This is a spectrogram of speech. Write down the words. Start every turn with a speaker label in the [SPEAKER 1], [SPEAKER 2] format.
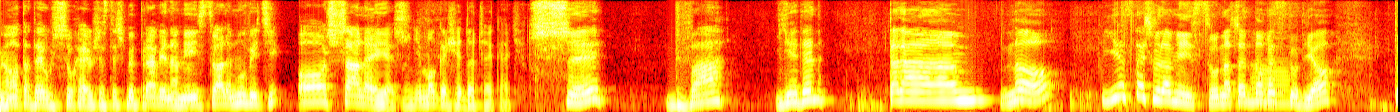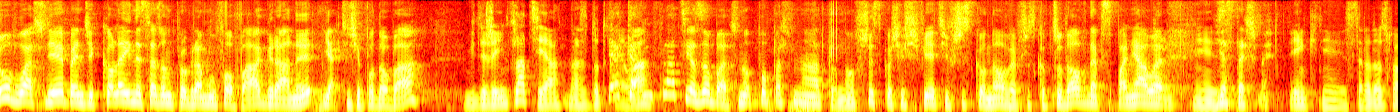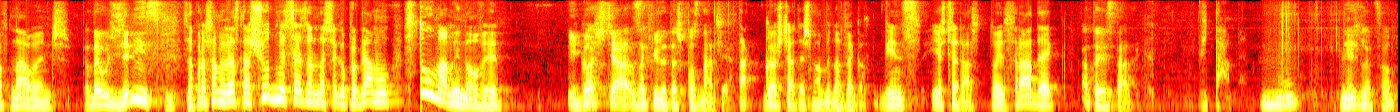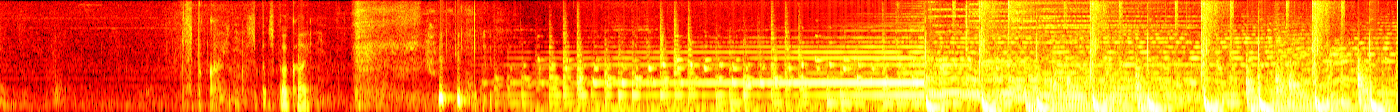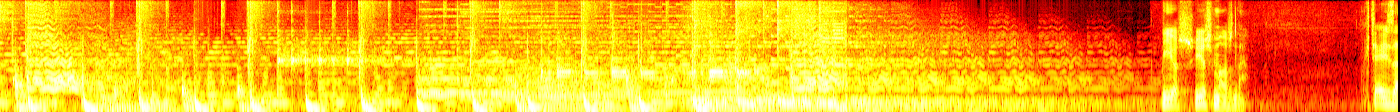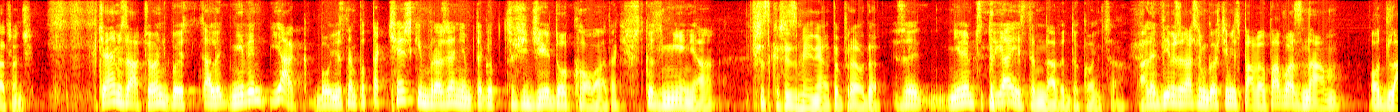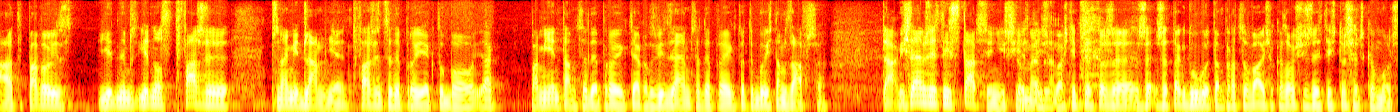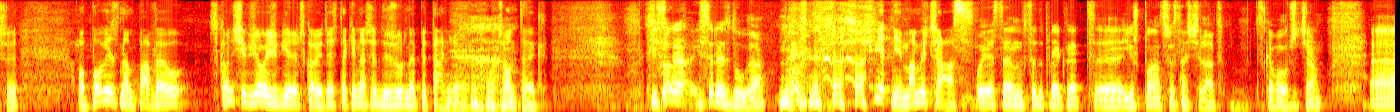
[SPEAKER 1] No Tadeusz, słuchaj, już jesteśmy prawie na miejscu, ale mówię ci, oszalejesz.
[SPEAKER 2] No nie mogę się doczekać.
[SPEAKER 1] Trzy, dwa, jeden. Tadam! No, jesteśmy na miejscu, nasze nowe studio. Tu właśnie będzie kolejny sezon programu FOPA, grany. Jak ci się podoba?
[SPEAKER 2] Widzę, że inflacja nas
[SPEAKER 1] Jaka
[SPEAKER 2] dotknęła.
[SPEAKER 1] inflacja, zobacz, no popatrz na to, no wszystko się świeci, wszystko nowe, wszystko cudowne, wspaniałe.
[SPEAKER 2] jest.
[SPEAKER 1] Jesteśmy.
[SPEAKER 2] Pięknie jest, Radosław Nałęcz.
[SPEAKER 1] Tadeusz Zieliński.
[SPEAKER 2] Zapraszamy Was na siódmy sezon naszego programu. Stół mamy nowy.
[SPEAKER 1] I gościa za chwilę też poznacie.
[SPEAKER 2] Tak, gościa też mamy nowego. Więc jeszcze raz, to jest Radek.
[SPEAKER 1] A to jest Tadek.
[SPEAKER 2] Witamy.
[SPEAKER 1] Nieźle, co?
[SPEAKER 2] Spokojnie, sp- spokojnie.
[SPEAKER 1] Już, już można. Chciałeś zacząć.
[SPEAKER 2] Chciałem zacząć, bo jest, ale nie wiem jak, bo jestem pod tak ciężkim wrażeniem tego, co się dzieje dookoła. Tak wszystko zmienia,
[SPEAKER 1] Wszystko się zmienia, to prawda.
[SPEAKER 2] że nie wiem, czy to ja jestem nawet do końca. Ale wiem, że naszym gościem jest Paweł. Pawła znam od lat. Paweł jest jednym, jedną z twarzy, przynajmniej dla mnie, twarzy CD Projektu, bo jak pamiętam CD Projekt, jak odwiedzałem CD Projekt, to ty byłeś tam zawsze.
[SPEAKER 3] Tak.
[SPEAKER 2] Myślałem, że jesteś starszy niż jesteś,
[SPEAKER 3] meblem.
[SPEAKER 2] właśnie przez to, że, że, że tak długo tam pracowałeś. Okazało się, że jesteś troszeczkę młodszy. Opowiedz nam, Paweł, skąd się wziąłeś w Giereczkowie? To jest takie nasze dyżurne pytanie na początek.
[SPEAKER 3] Historia, historia jest długa,
[SPEAKER 2] Świetnie, mamy czas.
[SPEAKER 3] bo jestem w CD Projekt e, już ponad 16 lat, z kawał życia.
